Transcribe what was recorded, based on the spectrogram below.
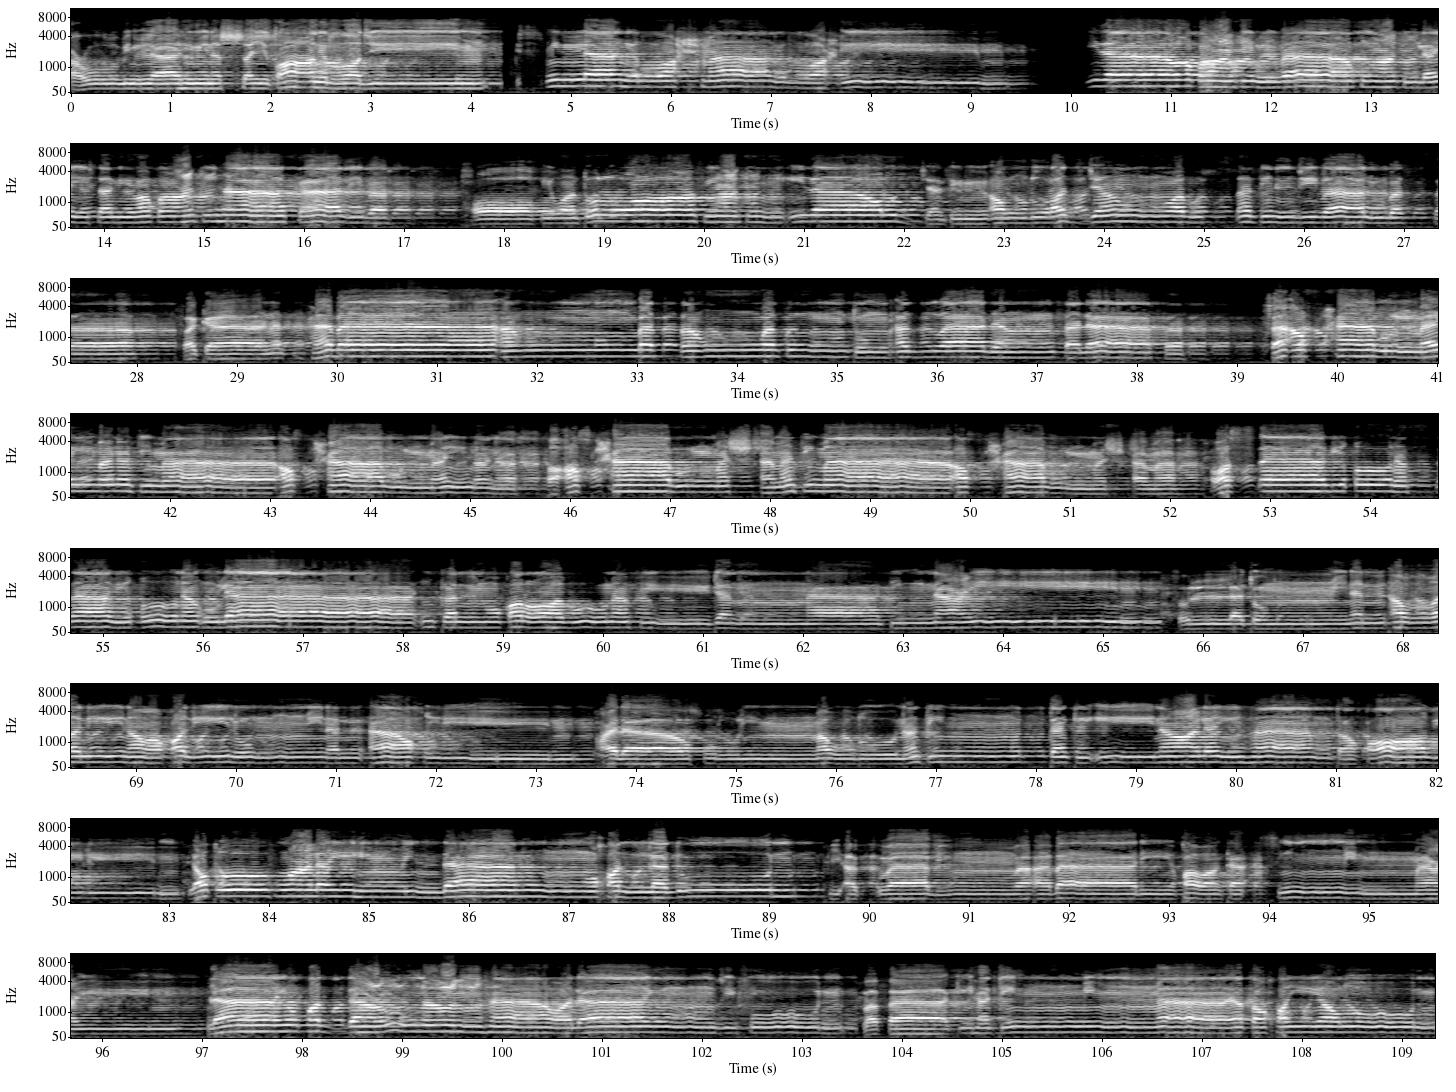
أعوذ بالله من الشيطان الرجيم. بسم الله الرحمن الرحيم. إذا وقعت الباقعة ليس لوقعتها كاذبة. خافضة رافعة إذا رجت الأرض رجا وبثت الجبال بسا فكانت هباء منبثا وكنتم أزواجا ثلاثة فأصحاب الميمنة ما أصحاب الميمنة فأصحاب المشأمة ما أصحاب المشأمة والسابقون السابقون أولئك المقربون في جنة جنات النعيم ثلة من الأغلين وقليل من الآخرين على صر موضونة متكئين عليها متقابلين. يطوف عليهم من دان مخلدون في أكواب وأباريق وكأس من معين لا يقدعون عنها ولا ينزفون وفاكهة مما يتخيرون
